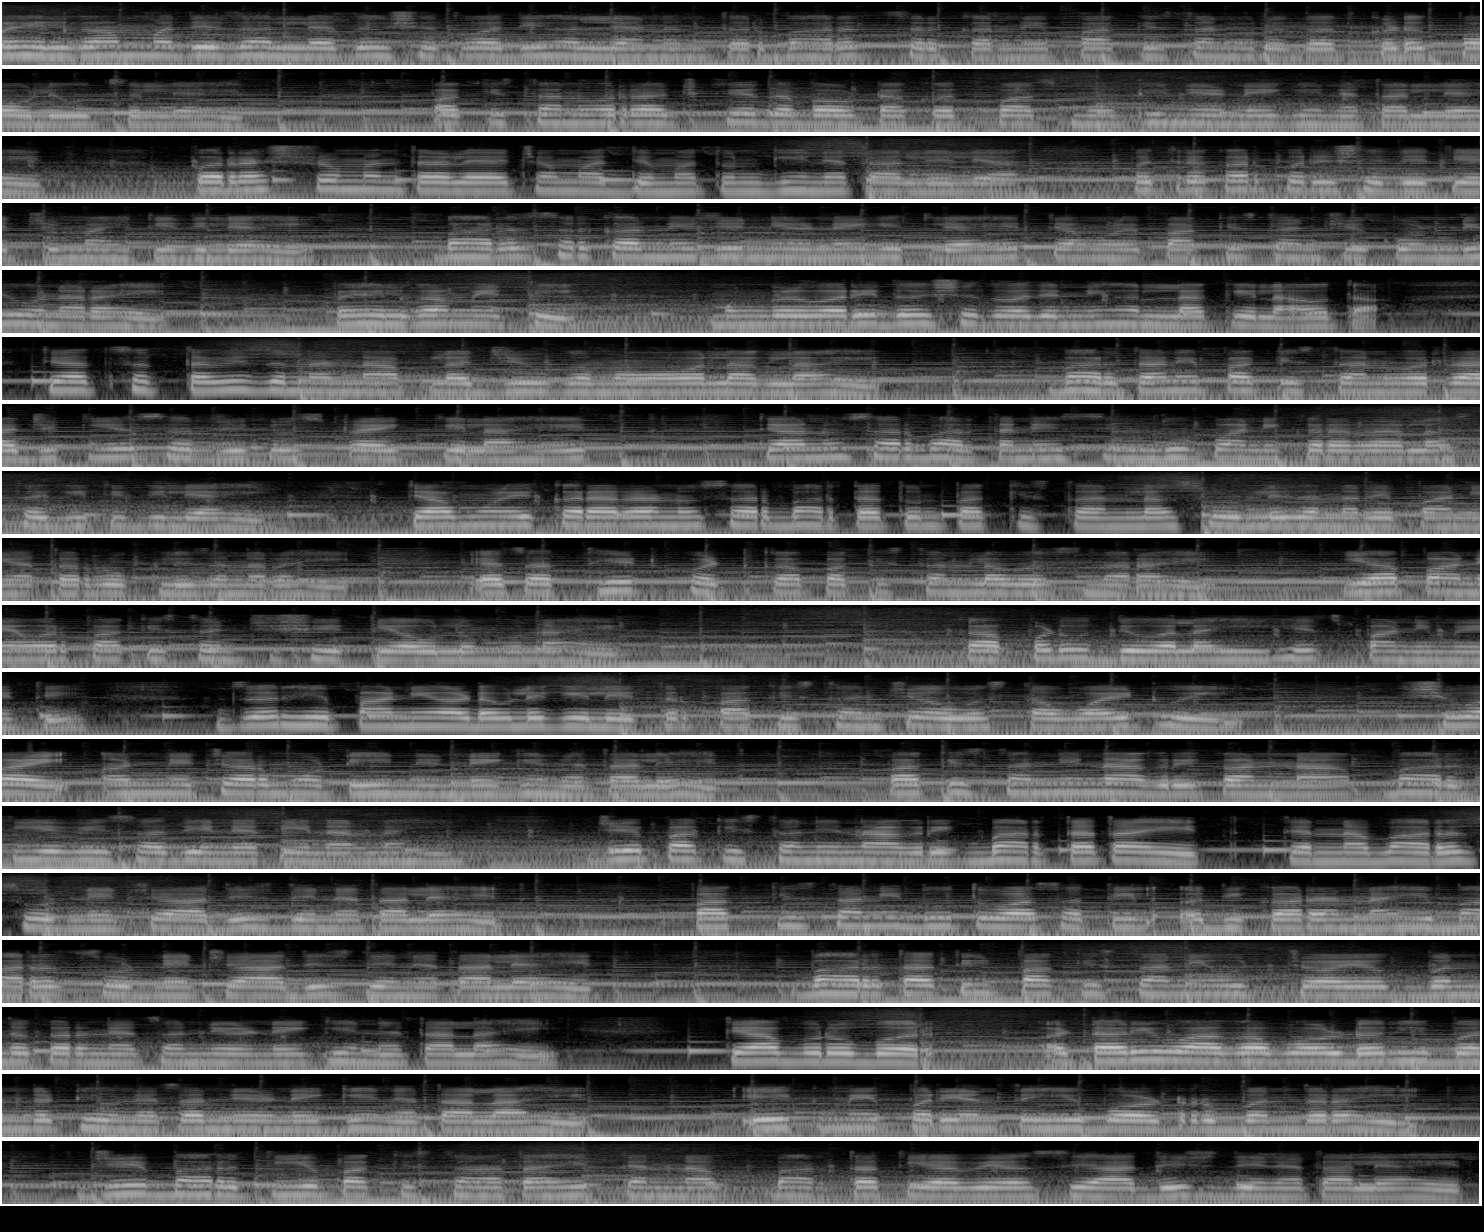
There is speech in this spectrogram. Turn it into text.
पहलगाममध्ये झालेल्या दहशतवादी हल्ल्यानंतर भारत सरकारने पाकिस्तानविरोधात कडक पावले उचलली आहेत. पाकिस्तानवर राजकीय दबाव टाकत पाच मोठे निर्णय घेण्यात आले आहेत. परराष्ट्र मंत्रालयाच्या माध्यमातून घेण्यात आलेल्या पत्रकार परिषदेत याची माहिती दिली आहे. भारत सरकारने जे निर्णय घेतले आहेत त्यामुळे पाकिस्तानची कोंडी होणार आहे. पहलगाम येथे मंगळवारी दहशतवाद्यांनी हल्ला केला होता. त्यात सत्तावीस जणांना आपला जीव गमवावा लागला आहे. भारताने पाकिस्तानवर राजकीय सर्जिकल स्ट्राईक केला आहे. त्यानुसार भारताने सिंधू पाणी कराराला स्थगिती दिली आहे. त्यामुळे करारानुसार भारतातून पाकिस्तानला सोडले जाणारे पाणी आता रोखले जाणार आहे. याचा थेट फटका पाकिस्तानला बसणार आहे. या पाण्यावर पाकिस्तानची शेती अवलंबून आहे. कापड उद्योगालाही हेच पाणी मिळते. जर हे पाणी अडवले गेले तर पाकिस्तानची अवस्था वाईट होईल. शिवाय अन्य चार मोठेही निर्णय घेण्यात आले आहेत. पाकिस्तानी नागरिकांना भारतीय व्हिसा देण्यात येणार नाही. जे पाकिस्तानी नागरिक भारतात आहेत त्यांना भारत सोडण्याचे आदेश देण्यात आले आहेत. पाकिस्तानी दूतावासातील अधिकाऱ्यांनाही भारत सोडण्याचे आदेश देण्यात आले आहेत. भारतातील पाकिस्तानी उच्चायोग बंद करण्याचा निर्णय घेण्यात आला आहे. त्याबरोबर अटारी वाघा बॉर्डर ही बंद ठेवण्याचा निर्णय घेण्यात आला आहे. एक मे पर्यंत ही बॉर्डर बंद राहील. जे भारतीय पाकिस्तानात आहेत त्यांना भारतात यावे असे आदेश देण्यात आले आहेत.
